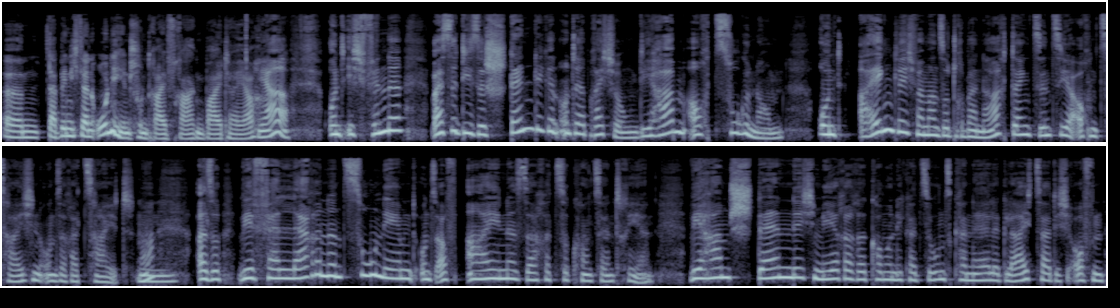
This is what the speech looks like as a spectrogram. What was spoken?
Ähm, da bin ich dann ohnehin schon drei Fragen weiter, ja. Ja, und ich finde, weißt du, diese ständigen Unterbrechungen, die haben auch zugenommen. Und eigentlich, wenn man so drüber nachdenkt, sind sie ja auch ein Zeichen unserer Zeit. Ne? Mhm. Also wir verlernen zunehmend, uns auf eine Sache zu konzentrieren. Wir haben ständig mehrere Kommunikationskanäle gleichzeitig offen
